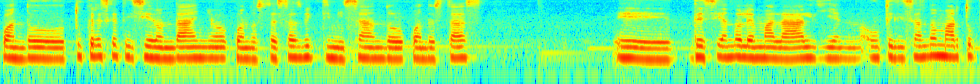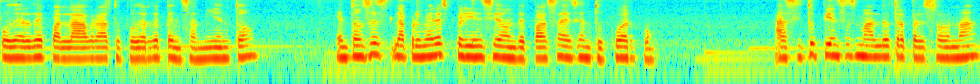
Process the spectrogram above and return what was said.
cuando tú crees que te hicieron daño, cuando te estás victimizando, cuando estás eh, deseándole mal a alguien utilizando mal tu poder de palabra, tu poder de pensamiento, entonces la primera experiencia donde pasa es en tu cuerpo. Así tú piensas mal de otra persona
